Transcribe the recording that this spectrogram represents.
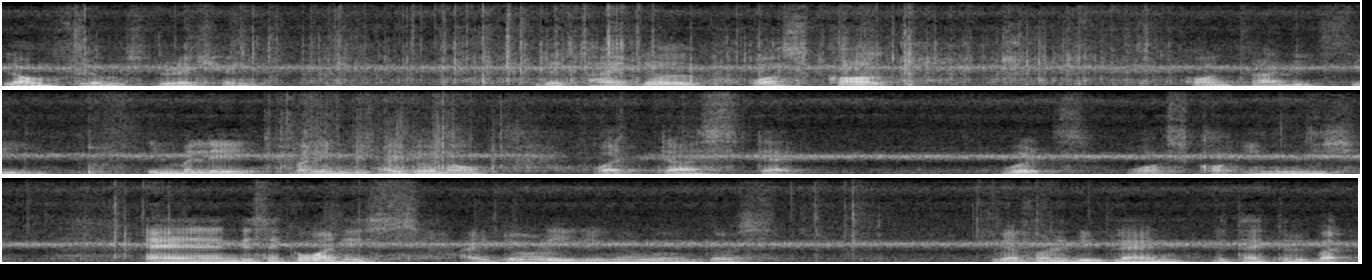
long films duration the title was called Contradiksi in Malay, but English I don't know what does that words was called in English. And the second one is I don't really remember because we have already planned the title, but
